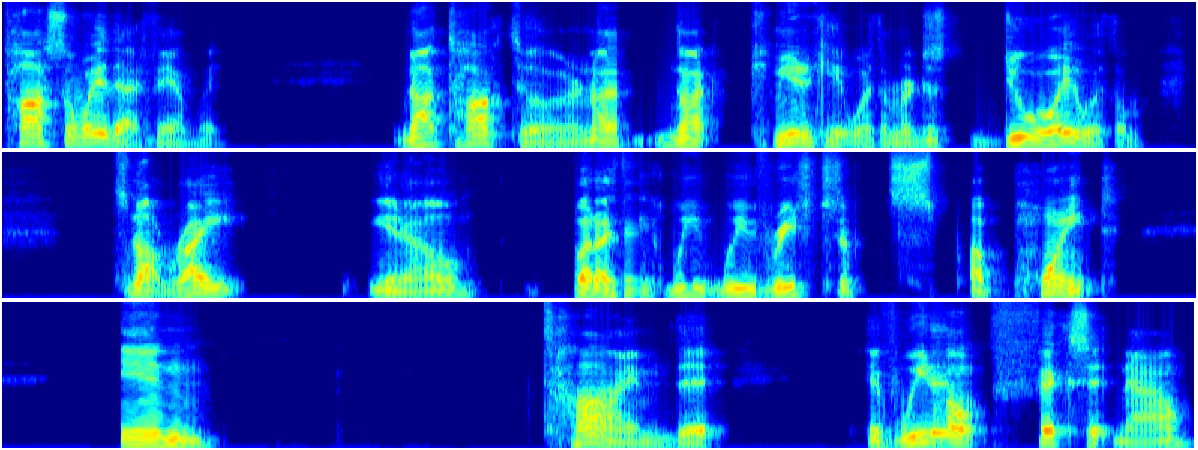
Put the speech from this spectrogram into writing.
toss away that family, not talk to them or not not communicate with them or just do away with them. It's not right, you know. But I think we we've reached a, a point in time that if we don't fix it now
